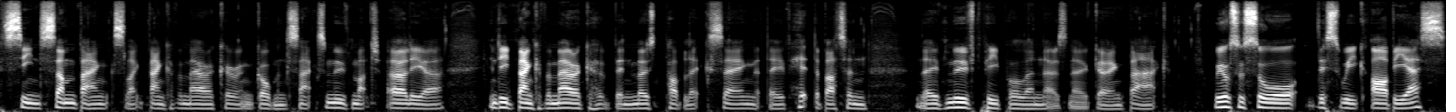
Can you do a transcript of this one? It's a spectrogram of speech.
seen some banks like Bank of America and Goldman Sachs move much earlier. Indeed, Bank of America have been most public, saying that they've hit the button, they've moved people, and there's no going back. We also saw this week RBS,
